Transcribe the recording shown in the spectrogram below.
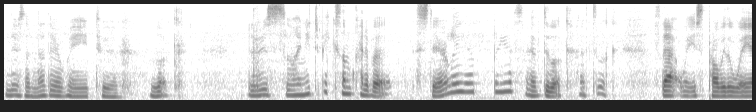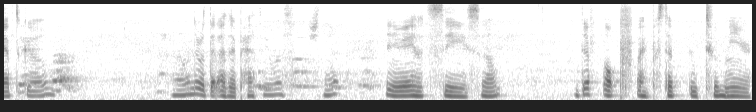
And there's another way to look. There is, so I need to make some kind of a stairway up, I guess? I have to look, I have to look. So that way is probably the way I have to go. I wonder what that other pathway was. Anyway, let's see, so... Def oh, I must have been too near.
